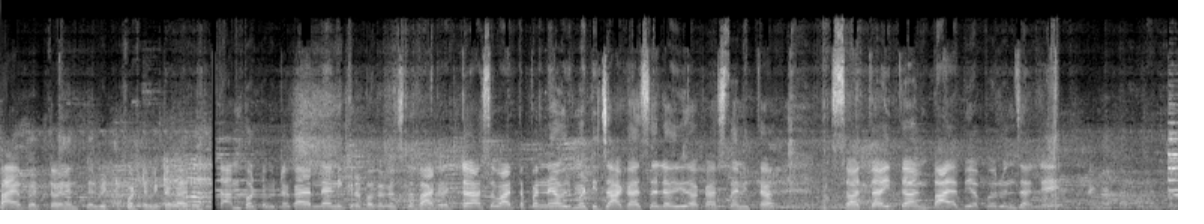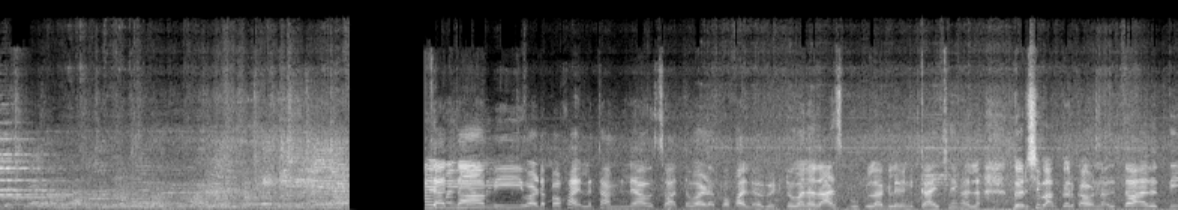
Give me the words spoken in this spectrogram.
पाया पडतो नंतर भेटतो फोटो बिटो काढू आता आम्ही फोटो बिटो काढला आणि इकडं बघा कसलं भारी वाटतं. असं वाटतं पण नाही एवढी मोठी जागा असेल एवढी जागा असतं इथं सो आता इथं आम्ही पाया बिया करून झाले. आणि आता आपण आता आम्ही वडापाव खायला थांबले आहोत. सो आता वडापाव खायला भेटतो मला रास भूक लागली आणि काहीच नाही खाल्ला. घरची भाकर खाऊन आलो तर आरती.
